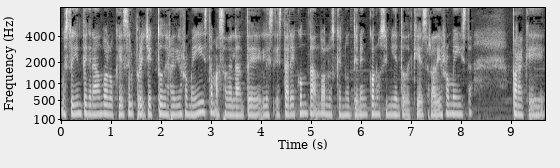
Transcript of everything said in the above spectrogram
me estoy integrando a lo que es el proyecto de Radio Romeísta. Más adelante les estaré contando a los que no tienen conocimiento de qué es Radio Romeísta para que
